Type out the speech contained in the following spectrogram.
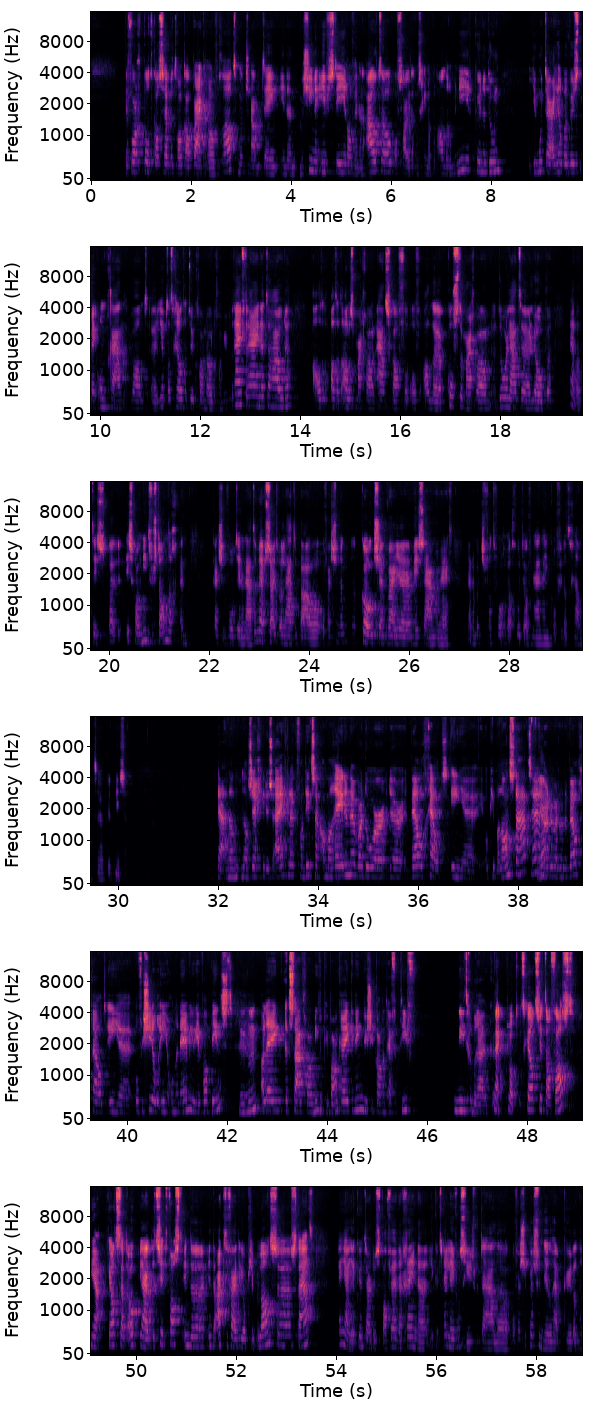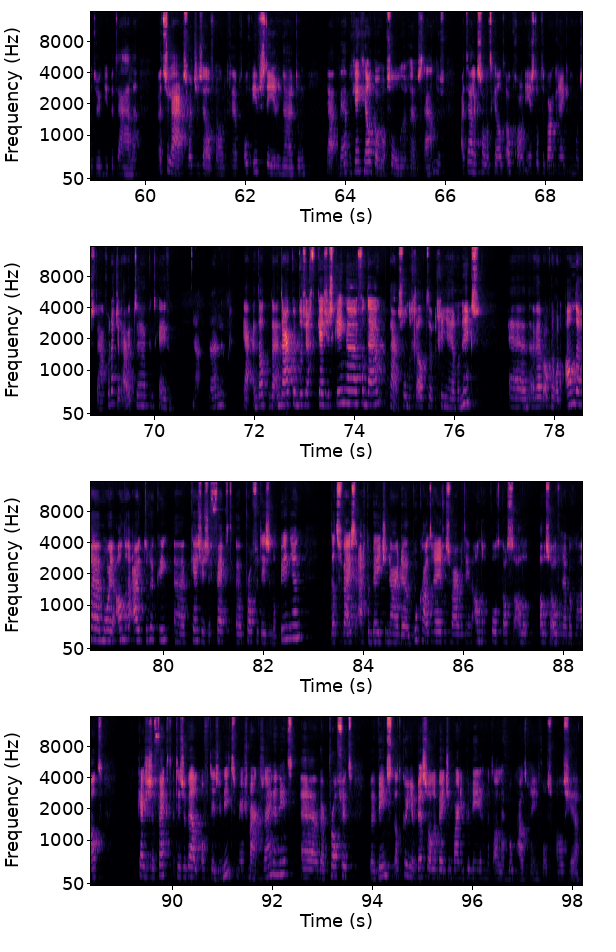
Vorige podcast hebben we het er ook al een paar keer over gehad. Moet je nou meteen in een machine investeren of in een auto? Of zou je dat misschien op een andere manier kunnen doen? Je moet daar heel bewust mee omgaan, want uh, je hebt dat geld natuurlijk gewoon nodig om je bedrijf draaiende te houden. Altijd alles maar gewoon aanschaffen of alle kosten maar gewoon door laten lopen. Ja, dat is, uh, is gewoon niet verstandig. En als je bijvoorbeeld inderdaad een website wil laten bouwen of als je een, coach hebt waar je mee samenwerkt, dan moet je van tevoren wel goed over nadenken of je dat geld uh, kunt missen. Ja, en dan, dan zeg je dus eigenlijk van dit zijn allemaal redenen waardoor er wel geld in je, op je balans staat. Hè? Ja. Waardoor, waardoor er wel geld in je, officieel in je onderneming, je hebt wat winst. Mm -hmm. Alleen het staat gewoon niet op je bankrekening, dus je kan het effectief niet gebruiken. Nee, klopt. Het geld zit dan vast. Ja. Geld staat ook, ja, het zit vast in de, in de activa die op je balans uh, staat. En ja, je kunt daar dus dan verder geen, uh, je kunt geen leveranciers betalen. Of als je personeel hebt, kun je dat natuurlijk niet betalen het salaris wat je zelf nodig hebt of investeringen doen. Ja, we hebben geen geldboom op zolder uh, staan, dus uiteindelijk zal het geld ook gewoon eerst op de bankrekening moeten staan voordat je het uit uh, kunt geven. Ja, duidelijk. Ja, en, dat, en daar komt dus echt cash is king uh, vandaan. Nou, zonder geld begin je helemaal niks. En we hebben ook nog een andere mooie andere uitdrukking. cash is effect, profit is an opinion. Dat verwijst eigenlijk een beetje naar de boekhoudregels waar we het in andere podcasts alle, alles over hebben gehad. Cash is effect, het is er wel of het is er niet. Meer smaken zijn er niet. Uh, bij profit, bij winst, dat kun je best wel een beetje manipuleren met allerlei boekhoudregels. Als je,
